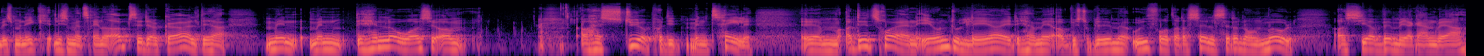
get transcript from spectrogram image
hvis man ikke ligesom er trænet op til det og gør alt det her. Men, men det handler jo også om at have styr på dit mentale. Øhm, og det tror jeg er en evne, du lærer i det her med, og hvis du bliver ved med at udfordre dig selv, sætter nogle mål og siger, hvem vil jeg gerne være.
